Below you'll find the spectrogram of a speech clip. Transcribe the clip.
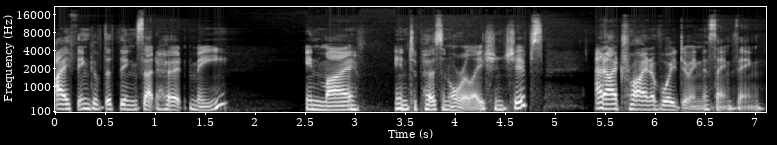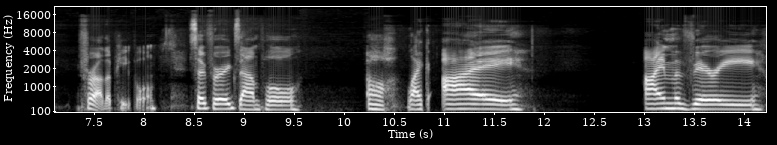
I think of the things that hurt me in my interpersonal relationships, and I try and avoid doing the same thing for other people. So, for example, oh, like I, I'm a very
